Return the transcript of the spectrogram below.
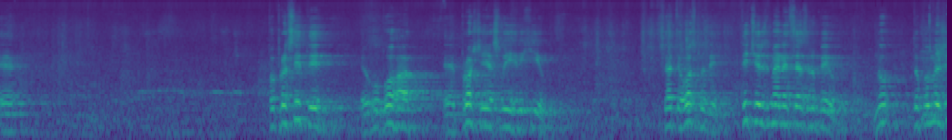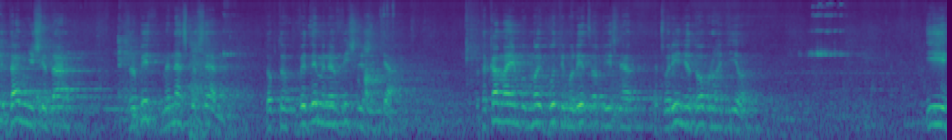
е, попросити е, у Бога е, прощення своїх гріхів. Сказати, Господи, Ти через мене це зробив. Ну, допоможи, дай мені ще дар, зроби мене спасенним. Тобто веди мене в вічне життя. Така має бути молитва після творіння доброго діла. І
